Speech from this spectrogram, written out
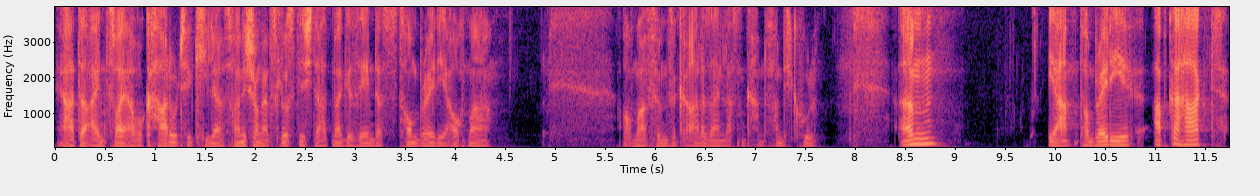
er hatte ein, zwei Avocado-Tequila. Das fand ich schon ganz lustig. Da hat man gesehen, dass Tom Brady auch mal, auch mal fünf gerade sein lassen kann. Fand ich cool. Ähm, ja, Tom Brady abgehakt.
